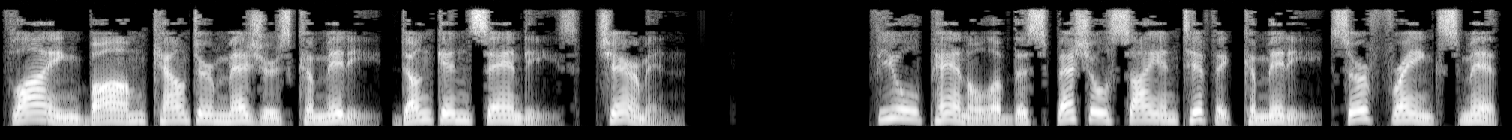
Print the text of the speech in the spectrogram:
Flying Bomb Countermeasures Committee Duncan Sandys, Chairman. Fuel Panel of the Special Scientific Committee Sir Frank Smith,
